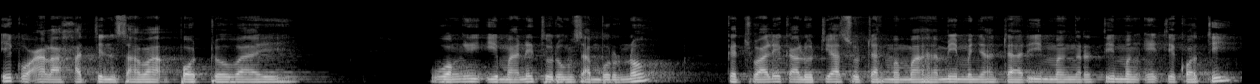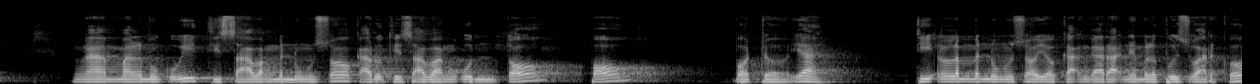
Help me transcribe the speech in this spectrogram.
iku ala hatin sawa padha wae. Wongi imane durung sampurno kecuali kalau dia sudah memahami, menyadari, mengerti, mengiktikoti ngamal kuwi disawang menungso karo disawang unta po padha. Ya dielem menungso ya gak nggarakne mlebu swarga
